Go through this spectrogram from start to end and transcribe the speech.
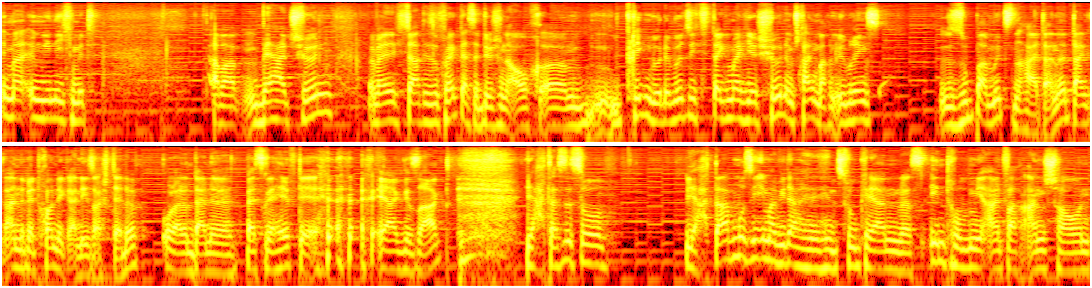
immer irgendwie nicht mit. Aber wäre halt schön, wenn ich da diese Collectors Edition auch ähm, kriegen würde, würde sich, denke ich mal, hier schön im Schrank machen. Übrigens, super Mützenhalter, ne? Dank an Retronic an dieser Stelle. Oder deine bessere Hälfte, eher gesagt. Ja, das ist so, ja, da muss ich immer wieder hinzukehren, das Intro mir einfach anschauen,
